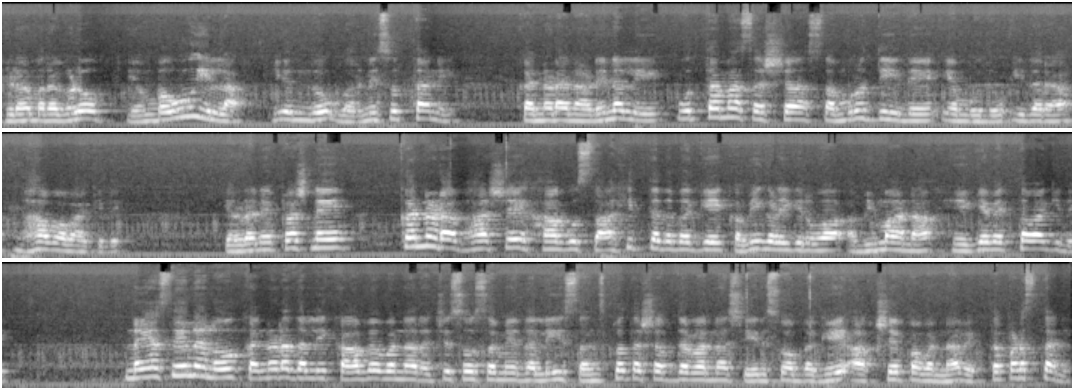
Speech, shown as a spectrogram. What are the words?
ಗಿಡಮರಗಳು ಎಂಬವೂ ಇಲ್ಲ ಎಂದು ವರ್ಣಿಸುತ್ತಾನೆ. ಕನ್ನಡ ನಾಡಿನಲ್ಲಿ ಉತ್ತಮ ಸಸ್ಯ ಸಮೃದ್ಧಿ ಇದೆ ಎಂಬುದು ಇದರ ಭಾವವಾಗಿದೆ. ಎರಡನೇ ಪ್ರಶ್ನೆ ಕನ್ನಡ ಭಾಷೆ ಹಾಗೂ ಸಾಹಿತ್ಯದ ಬಗ್ಗೆ ಕವಿಗಳಿಗಿರುವ ಅಭಿಮಾನ ಹೇಗೆ ವ್ಯಕ್ತವಾಗಿದೆ? ನಯಸೇನನು ಕನ್ನಡದಲ್ಲಿ ಕಾವ್ಯವನ್ನ ರಚಿಸುವ ಸಮಯದಲ್ಲಿ ಸಂಸ್ಕೃತ ಶಬ್ದವನ್ನು ಸೇರಿಸುವ ಬಗ್ಗೆ ಆಕ್ಷೇಪವನ್ನ ವ್ಯಕ್ತಪಡಿಸ್ತಾನೆ.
